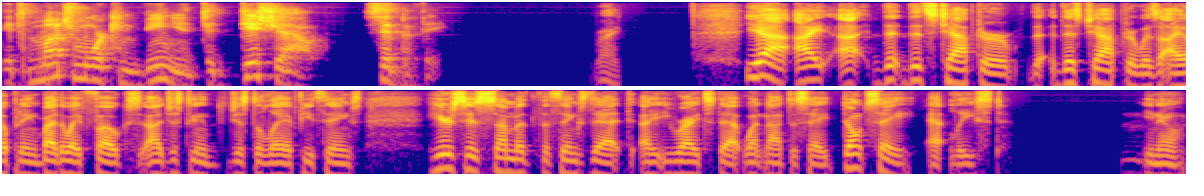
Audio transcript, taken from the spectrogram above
It's much more convenient to dish out sympathy. Right. Yeah, I, I th- this chapter th- this chapter was eye opening. By the way, folks, uh, just to, just to lay a few things. Here's his some of the things that uh, he writes that what not to say. Don't say at least. You know,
